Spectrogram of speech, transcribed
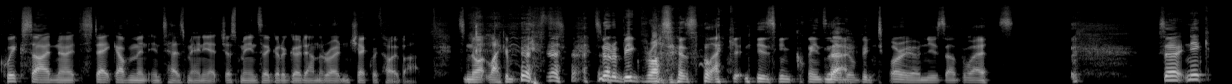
Quick side note state government in Tasmania just means they've got to go down the road and check with Hobart. It's not like a, it's, it's not a big process like it is in Queensland No. or Victoria or New South Wales. So, Nick,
